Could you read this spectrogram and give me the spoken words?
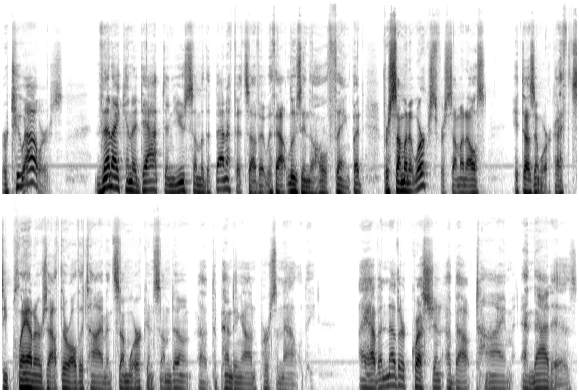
or two hours? Then I can adapt and use some of the benefits of it without losing the whole thing. But for someone it works, for someone else it doesn't work. I see planners out there all the time, and some work and some don't, uh, depending on personality. I have another question about time, and that is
